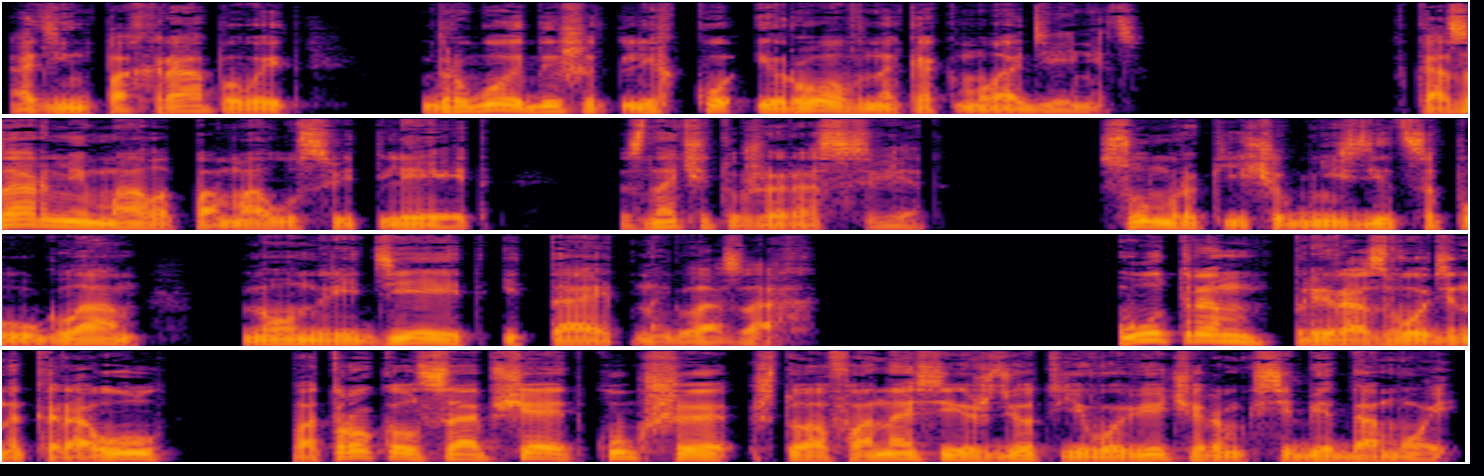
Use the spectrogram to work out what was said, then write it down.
Один похрапывает, другой дышит легко и ровно, как младенец. В казарме мало-помалу светлеет, значит, уже рассвет. Сумрак еще гнездится по углам, но он редеет и тает на глазах. Утром, при разводе на караул, Патрокол сообщает Кукше, что Афанасий ждет его вечером к себе домой.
